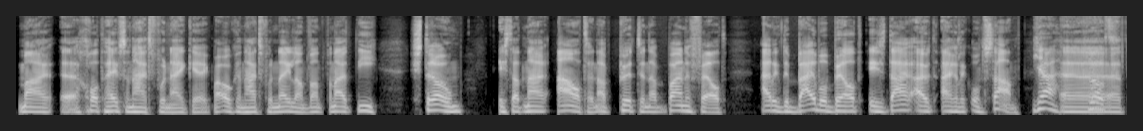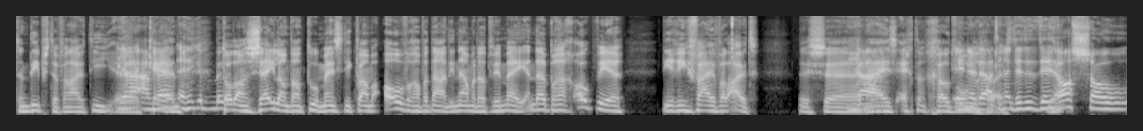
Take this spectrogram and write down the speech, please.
maar eh, God heeft een hart voor Nijkerk, maar ook een hart voor Nederland. Want vanuit die stroom is dat naar Aalten, naar Putten, naar Barneveld. Eigenlijk de Bijbelbelt is daaruit eigenlijk ontstaan. ja, klopt. ten diepste vanuit die eh, Ja, kern. En ik- tot aan Zeeland dan toe. Mensen die kwamen overal vandaan, die namen dat weer mee. En daar bracht ook weer die revival uit. Dus eh, Ja. hij is echt een groot wonder Inderdaad. En dit dit Ja. was zo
